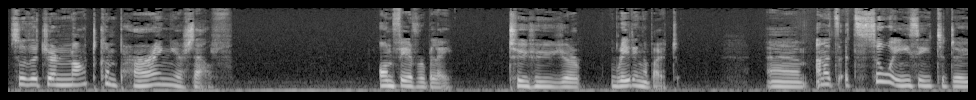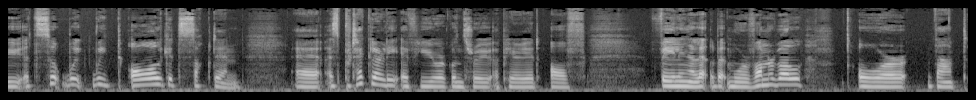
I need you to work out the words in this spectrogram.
so that you're not comparing yourself unfavorably to who you're reading about. Um, and it's it's so easy to do. It's so we, we all get sucked in, uh, as particularly if you're going through a period of feeling a little bit more vulnerable, or that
